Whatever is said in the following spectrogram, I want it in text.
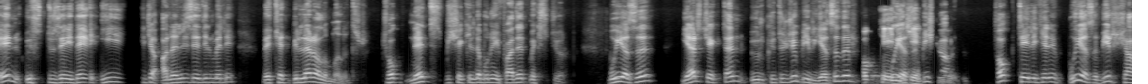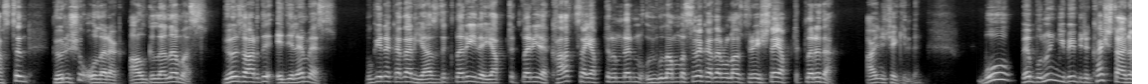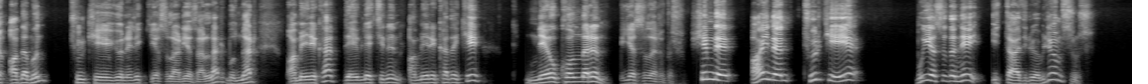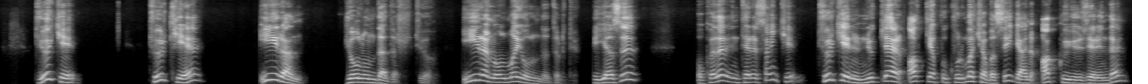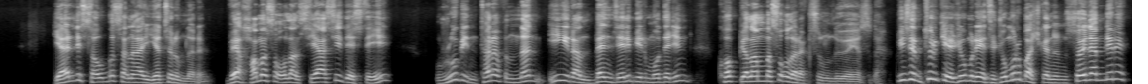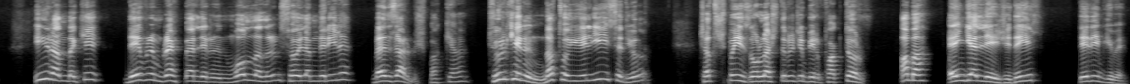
en üst düzeyde iyice analiz edilmeli ve tedbirler alınmalıdır. Çok net bir şekilde bunu ifade etmek istiyorum. Bu yazı gerçekten ürkütücü bir yazıdır. Çok Bu yazı tehlikeli. bir çok tehlikeli. Bu yazı bir şahsın görüşü olarak algılanamaz. Göz ardı edilemez. Bugüne kadar yazdıklarıyla, yaptıklarıyla, kağıtsa yaptırımların uygulanmasına kadar olan süreçte yaptıkları da aynı şekilde. Bu ve bunun gibi birkaç tane adamın Türkiye'ye yönelik yazılar yazarlar. Bunlar Amerika devletinin, Amerika'daki neokonların yazılarıdır. Şimdi aynen Türkiye'ye bu yazıda ne iddia ediliyor biliyor musunuz? Diyor ki Türkiye İran yolundadır diyor. İran olma yolundadır diyor. Yazı o kadar enteresan ki Türkiye'nin nükleer altyapı kurma çabası yani Akkuyu üzerinden yerli savunma sanayi yatırımları ve Hamas'a olan siyasi desteği Rubin tarafından İran benzeri bir modelin kopyalanması olarak sunuluyor yazıda. Bizim Türkiye Cumhuriyeti Cumhurbaşkanı'nın söylemleri İran'daki devrim rehberlerinin, mollaların söylemleriyle benzermiş. Bak ya. Türkiye'nin NATO üyeliği ise diyor çatışmayı zorlaştırıcı bir faktör ama engelleyici değil. Dediğim gibi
